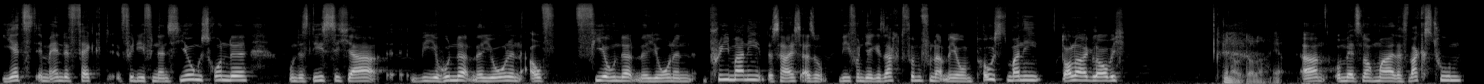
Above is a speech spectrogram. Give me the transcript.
jetzt im Endeffekt für die Finanzierungsrunde und es liest sich ja wie 100 Millionen auf 400 Millionen Pre-Money, das heißt also, wie von dir gesagt, 500 Millionen Post-Money, Dollar, glaube ich. Genau, Dollar, ja. Ähm, um jetzt nochmal das Wachstum,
